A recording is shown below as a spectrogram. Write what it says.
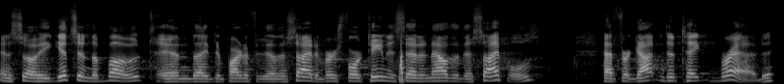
And so he gets in the boat and they departed for the other side. In verse 14, it said, And now the disciples had forgotten to take bread,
